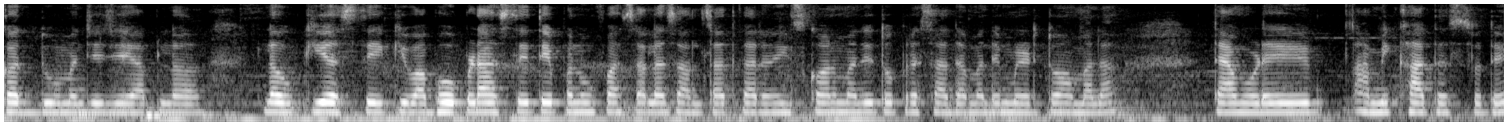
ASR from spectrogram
कद्दू म्हणजे जे आपलं लौकी असते किंवा भोपळा असते ते पण उपवासाला चालतात. कारण इस्कॉनमध्ये तो प्रसादामध्ये मिळतो आम्हाला. त्यामुळे आम्ही खात असतो ते.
